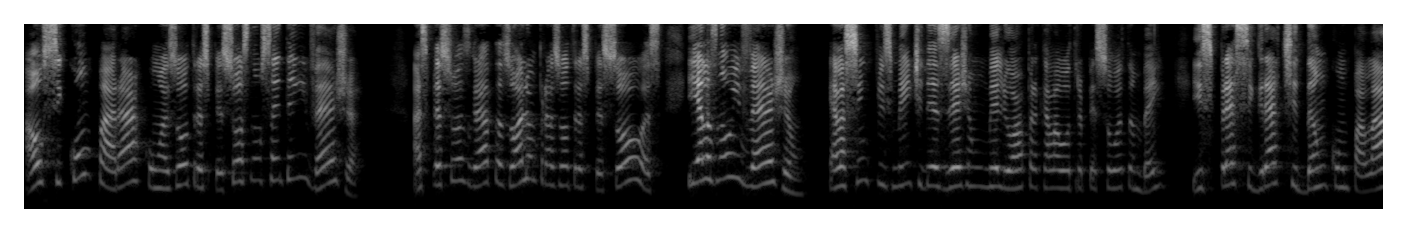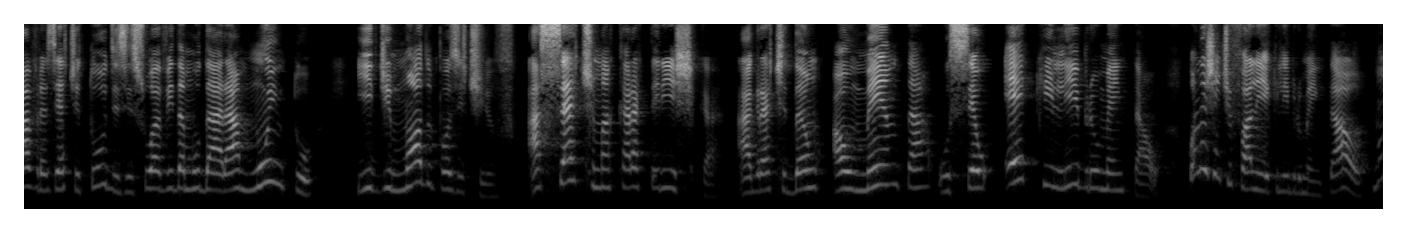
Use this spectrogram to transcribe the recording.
ao se comparar com as outras pessoas, não sentem inveja. As pessoas gratas olham para as outras pessoas e elas não invejam, elas simplesmente desejam o melhor para aquela outra pessoa também. Expresse gratidão com palavras e atitudes e sua vida mudará muito e de modo positivo. A sétima característica, a gratidão aumenta o seu equilíbrio mental. Quando a gente fala em equilíbrio mental, não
